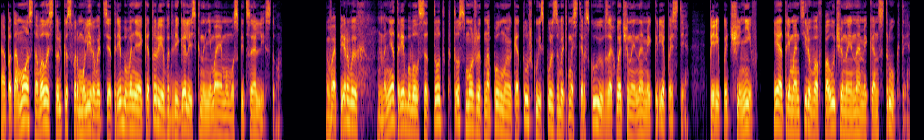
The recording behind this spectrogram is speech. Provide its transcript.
а потому оставалось только сформулировать те требования, которые выдвигались к нанимаемому специалисту. Во-первых, мне требовался тот, кто сможет на полную катушку использовать мастерскую в захваченной нами крепости, переподчинив и отремонтировав полученные нами конструкты,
